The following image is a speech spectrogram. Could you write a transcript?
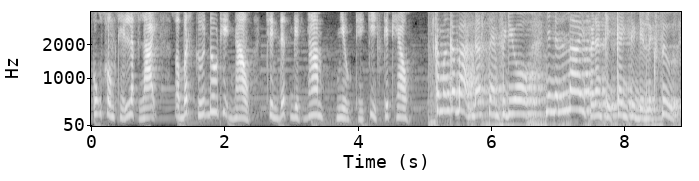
cũng không thể lặp lại ở bất cứ đô thị nào trên đất Việt Nam nhiều thế kỷ tiếp theo. Cảm ơn các bạn đã xem video. Nhớ nhấn like và đăng ký kênh Từ điển lịch sử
